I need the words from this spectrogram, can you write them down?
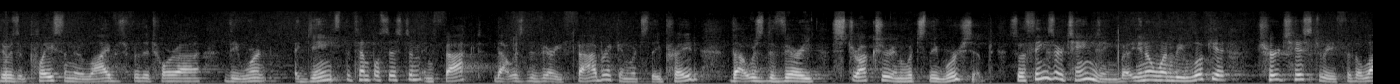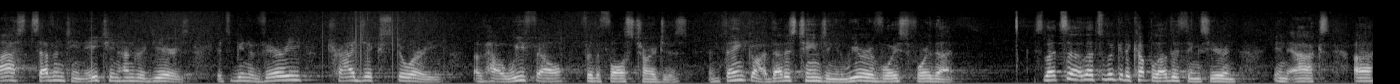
There was a place in their lives for the Torah. They weren't against the temple system. In fact, that was the very fabric in which they prayed. That was the very structure in which they worshiped. So things are changing. But you know, when we look at church history for the last 17, 1800 years, it's been a very tragic story of how we fell for the false charges. And thank God that is changing, and we are a voice for that. So let's, uh, let's look at a couple other things here. And in Acts. Uh,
